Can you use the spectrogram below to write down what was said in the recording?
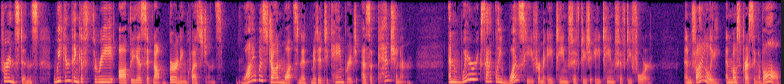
For instance, we can think of three obvious, if not burning, questions. Why was John Watson admitted to Cambridge as a pensioner? And where exactly was he from 1850 to 1854? And finally, and most pressing of all,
